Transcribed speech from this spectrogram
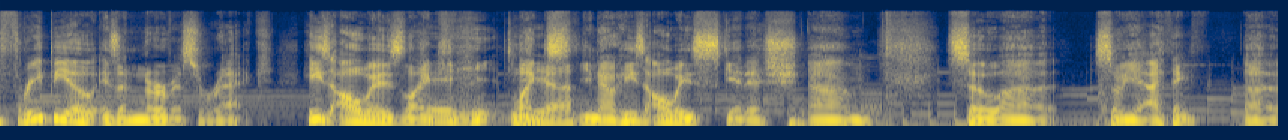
three PO is a nervous wreck. He's always like like Yeah. you know he's always skittish um so uh so yeah i think uh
